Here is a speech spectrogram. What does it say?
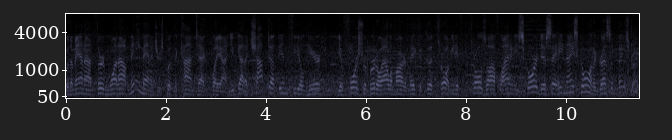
with a man on third and one out, many managers put the contact play on. You've got a chopped up infield here. You force Roberto Alomar to make a good throw. I mean, if the throw's offline and he scored, just say, hey, nice going, aggressive base running.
